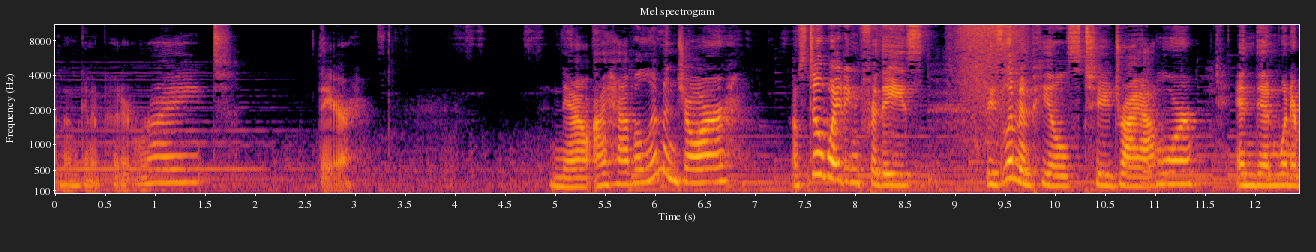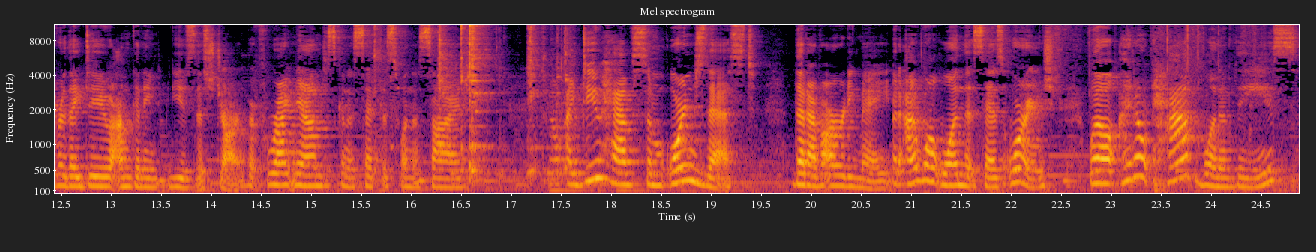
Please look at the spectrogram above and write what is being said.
And I'm gonna put it right there. Now I have a lemon jar I'm still waiting for these, these lemon peels to dry out more. And then whenever they do, I'm gonna use this jar. But for right now, I'm just gonna set this one aside. Now, I do have some orange zest that I've already made, but I want one that says orange. Well, I don't have one of these.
